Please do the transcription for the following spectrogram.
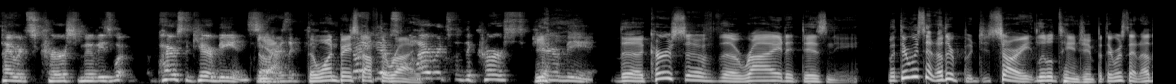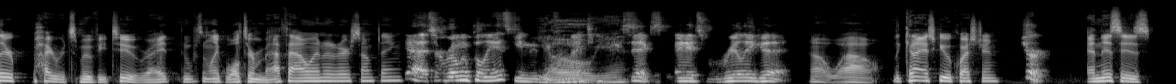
Pirates Curse movies. What Pirates of the Caribbean? Sorry, yeah, like, the one based Johnny off Depp's the ride. Pirates of the Cursed Caribbean. Yeah. The Curse of the Ride at Disney. But there was that other, sorry, little tangent, but there was that other Pirates movie too, right? It wasn't like Walter Matthau in it or something. Yeah, it's a Roman Polanski movie Yo, from 1986, yeah. and it's really good. Oh wow! Can I ask you a question? Sure. And this is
